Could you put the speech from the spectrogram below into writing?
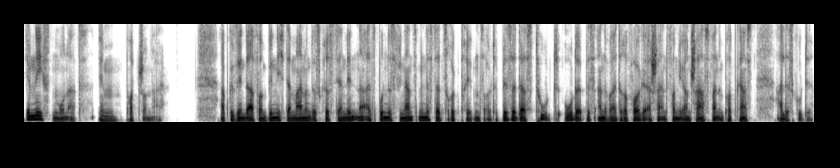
im nächsten Monat im Podjournal. Abgesehen davon bin ich der Meinung, dass Christian Lindner als Bundesfinanzminister zurücktreten sollte. Bis er das tut oder bis eine weitere Folge erscheint von Jörn Schaas im Podcast. Alles Gute.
